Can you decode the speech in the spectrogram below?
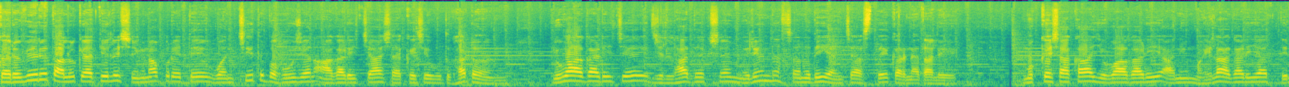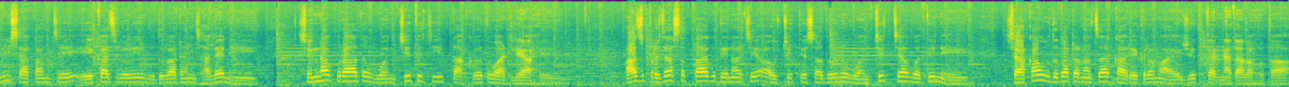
करवीर तालुक्यातील शिंगणापूर येथे वंचित बहुजन आघाडीच्या शाखेचे उद्घाटन. युवा आघाडीचे जिल्हाध्यक्ष मिलिंद सनदी यांच्या हस्ते करण्यात आले. मुख्य शाखा युवा आघाडी आणि महिला आघाडी या तिन्ही शाखांचे एकाच वेळी उद्घाटन झाल्याने शिंगणापुरात वंचितची ताकद वाढली आहे. आज प्रजासत्ताक दिनाचे औचित्य साधून वंचितच्या वतीने शाखा उद्घाटनाचा कार्यक्रम आयोजित करण्यात आला होता.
